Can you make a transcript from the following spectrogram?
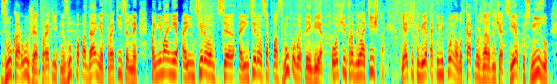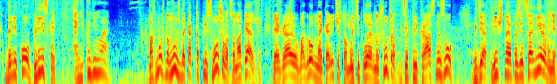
Звук оружия отвратительный, звук попадания отвратительный, понимание ориентироваться, ориентироваться по звуку в этой игре очень проблематично. Я, честно говоря, так и не понял, вот как можно различать сверху, снизу, далеко, близко. Я не понимаю. Возможно, нужно как-то прислушиваться, но опять же, я играю в огромное количество мультиплеерных шутеров, где прекрасный звук, где отличное позиционирование,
